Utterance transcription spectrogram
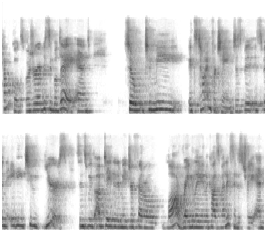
chemical exposure every single day, and so to me it's time for change. It's been, it's been 82 years since we've updated a major federal law regulating the cosmetics industry. And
